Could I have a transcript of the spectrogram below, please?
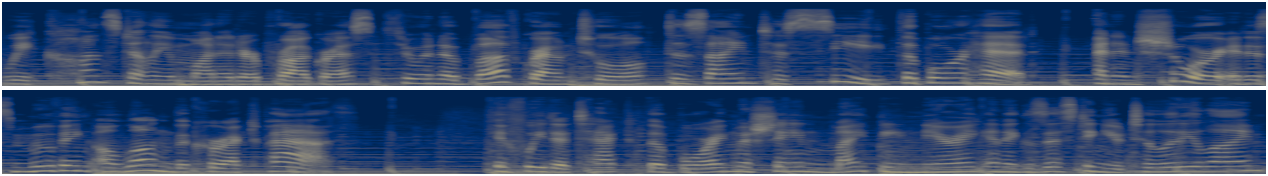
we constantly monitor progress through an above-ground tool designed to see the bore head and ensure it is moving along the correct path. If we detect the boring machine might be nearing an existing utility line,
